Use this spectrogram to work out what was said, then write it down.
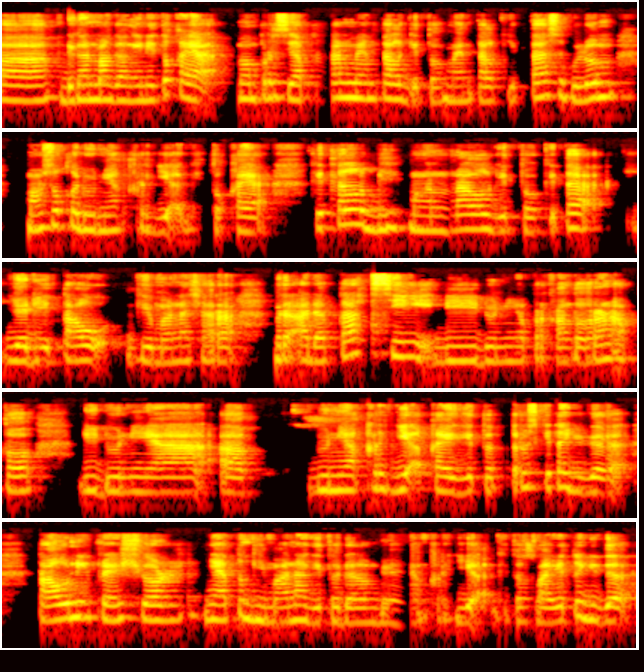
uh, dengan magang ini tuh kayak mempersiapkan mental gitu, mental kita sebelum masuk ke dunia kerja gitu. Kayak kita lebih mengenal gitu, kita jadi tahu gimana cara beradaptasi di dunia perkantoran atau di dunia uh, dunia kerja kayak gitu. Terus kita juga tahu nih pressure-nya tuh gimana gitu dalam dunia kerja gitu. Selain itu juga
